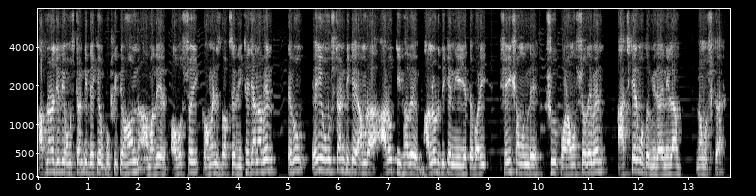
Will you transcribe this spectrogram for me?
আপনারা যদি অনুষ্ঠানটি দেখে উপকৃত হন, আমাদের অবশ্যই কমেন্টস বক্সে লিখে জানাবেন এবং এই অনুষ্ঠানটিকে আমরা আরও কীভাবে ভালোর দিকে নিয়ে যেতে পারি সেই সম্বন্ধে সুপরামর্শ দেবেন। আজকের মতো বিদায় নিলাম। নমস্কার।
